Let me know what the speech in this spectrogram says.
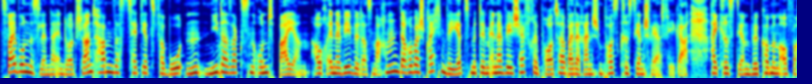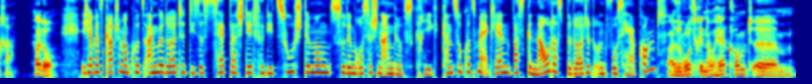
Zwei Bundesländer in Deutschland haben das Z jetzt verboten, Niedersachsen und Bayern. Auch NRW will das machen. Darüber sprechen wir jetzt mit dem NRW-Chefreporter bei der Rheinischen Post, Christian Schwertfeger. Hi Christian, willkommen im Aufwacher. Hallo. Ich habe jetzt gerade schon mal kurz angedeutet, dieses Z, das steht für die Zustimmung zu dem russischen Angriffskrieg. Kannst du kurz mal erklären, was genau das bedeutet und wo es herkommt? Also wo es genau herkommt, ähm,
